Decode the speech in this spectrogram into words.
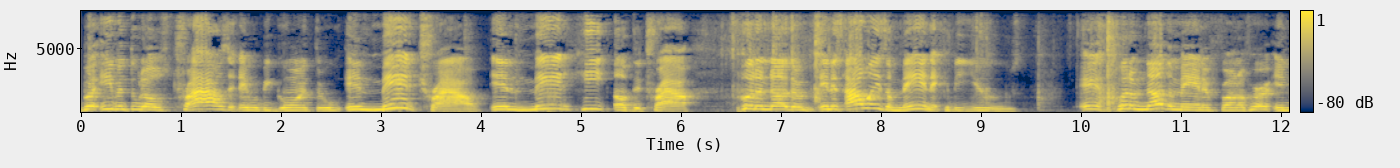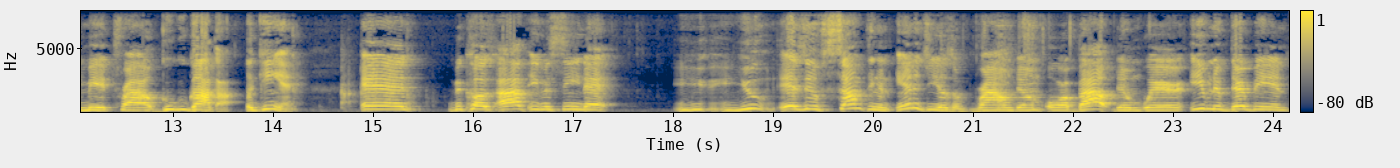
But even through those trials that they would be going through in mid trial, in mid heat of the trial, put another, and it's always a man that can be used. It put another man in front of her in mid trial, goo goo gaga again. And because I've even seen that you, you as if something an energy is around them or about them where even if they're being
